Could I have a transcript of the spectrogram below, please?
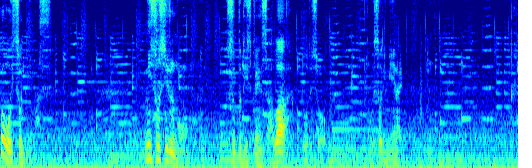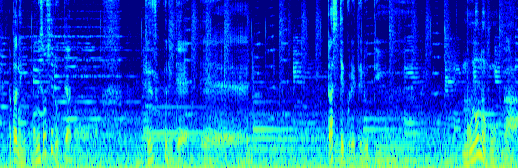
これ美味しそうに見えます。味噌汁のスープディスペンサーはどうでしょう？美味しそうに見えない、うん、やっぱりねお味噌汁ってあの手作りで、えー、出してくれてるっていうものの方が、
